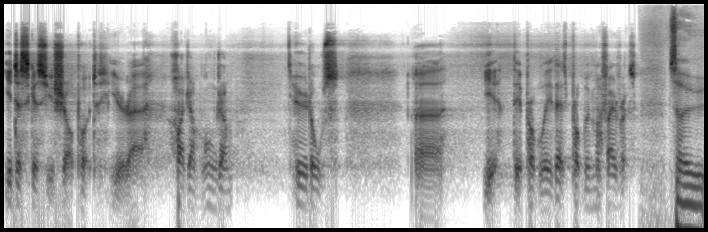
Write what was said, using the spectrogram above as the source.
your discus, your shot put, your uh, high jump, long jump, hurdles. Uh, yeah, they're probably that's probably my favourites. So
